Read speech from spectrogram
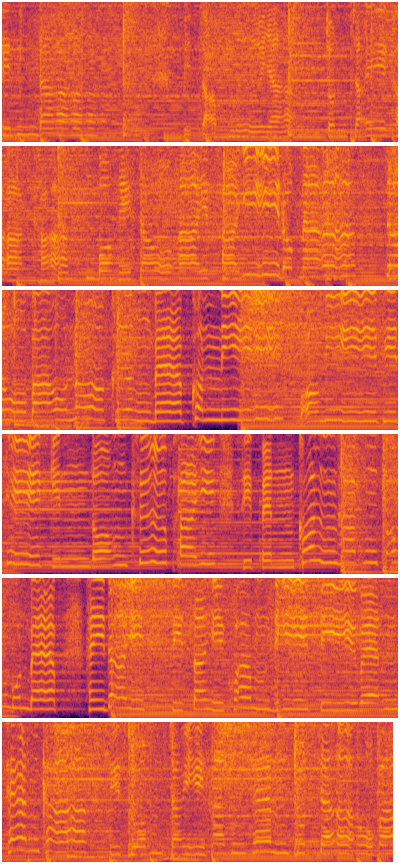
จินดา สิจับมือยามจนใจขาดขาบอกให้เจ้าอายไผดอกนา เจ้าบ่าวนอกเครื่องแบบคนนี้บ่มีพิธีกินดองคือ ไผสิเป็นคนหักสมบูรณ์แบบให้ได้สิใส่ความดีตีแหวนแทนค่าสิสวมใจหักแทนจุดเจ้าเบา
